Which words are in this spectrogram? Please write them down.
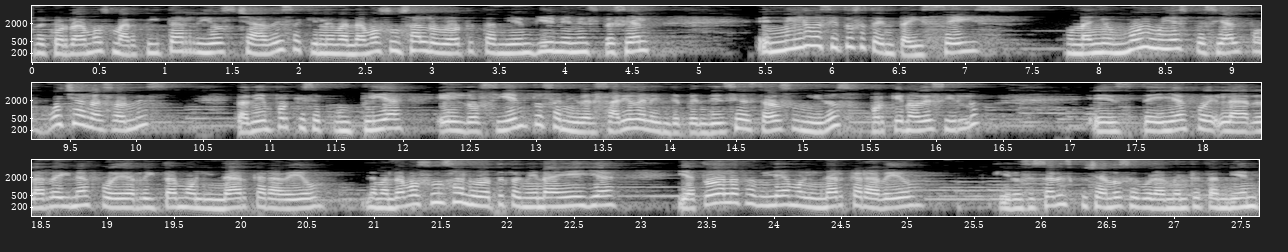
recordamos Martita Ríos Chávez, a quien le mandamos un saludote también bien, bien especial. En 1976, un año muy, muy especial por muchas razones, también porque se cumplía el 200 aniversario de la independencia de Estados Unidos, ¿por qué no decirlo? Este, ella fue, la, reina fue Rita Molinar Carabeo. Le mandamos un saludote también a ella y a toda la familia Molinar Carabeo, que nos están escuchando seguramente también.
